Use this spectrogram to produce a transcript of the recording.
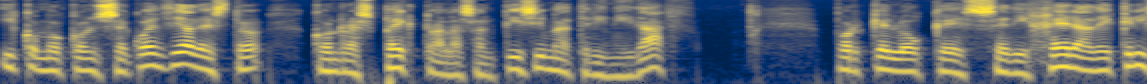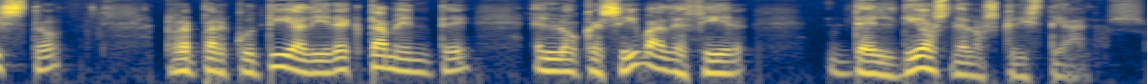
y como consecuencia de esto con respecto a la Santísima Trinidad, porque lo que se dijera de Cristo repercutía directamente en lo que se iba a decir del Dios de los cristianos.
